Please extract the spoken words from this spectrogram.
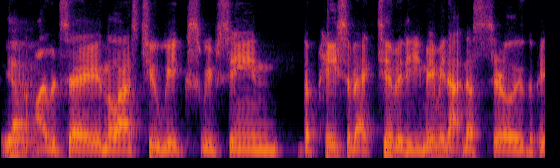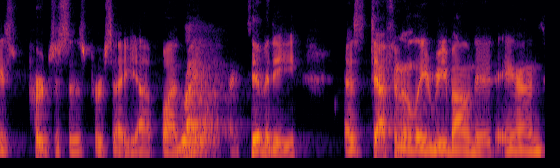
yeah, I would say in the last two weeks we've seen the pace of activity. Maybe not necessarily the pace of purchases per se yet, but right. activity has definitely rebounded. And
